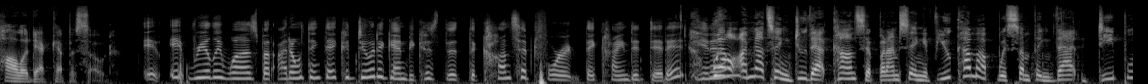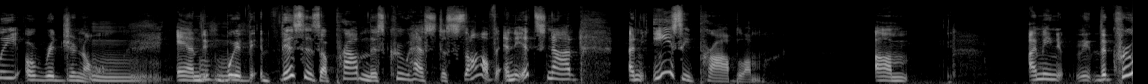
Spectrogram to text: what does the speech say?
holodeck episode. It, it really was, but I don't think they could do it again because the, the concept for it, they kind of did it. You know? Well, I'm not saying do that concept, but I'm saying if you come up with something that deeply original, and with this is a problem this crew has to solve, and it's not an easy problem. Um, I mean, the crew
